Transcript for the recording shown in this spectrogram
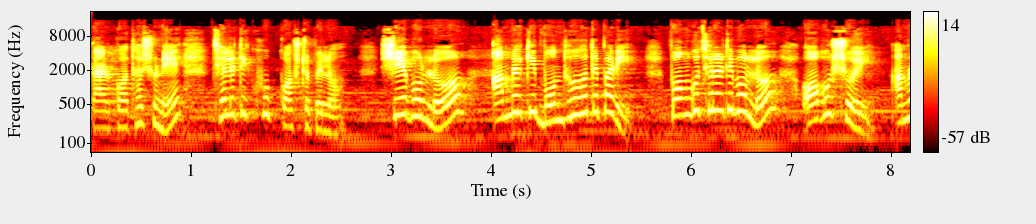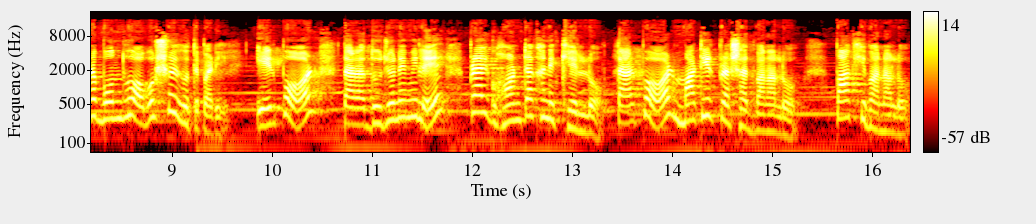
তার কথা শুনে ছেলেটি খুব কষ্ট পেল। সে বলল, আমরা কি বন্ধু হতে পারি? পঙ্গু ছেলেটি বলল, অবশ্যই, আমরা বন্ধু অবশ্যই হতে পারি। এরপর তারা দুজনে মিলে প্রায় ঘন্টাখানেক খেললো। তারপর মাটির প্রাসাদ বানালো, পাখি বানালো।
